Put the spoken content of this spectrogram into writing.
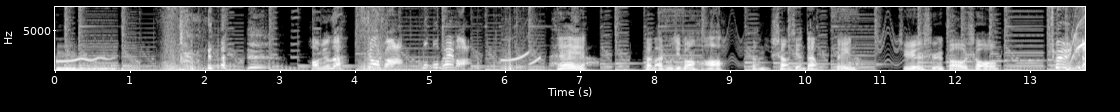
嗯，好名字。笑啥？我不配吗？配呀！快把主机装好，等你上线带我飞呢。绝世高手。去你的！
